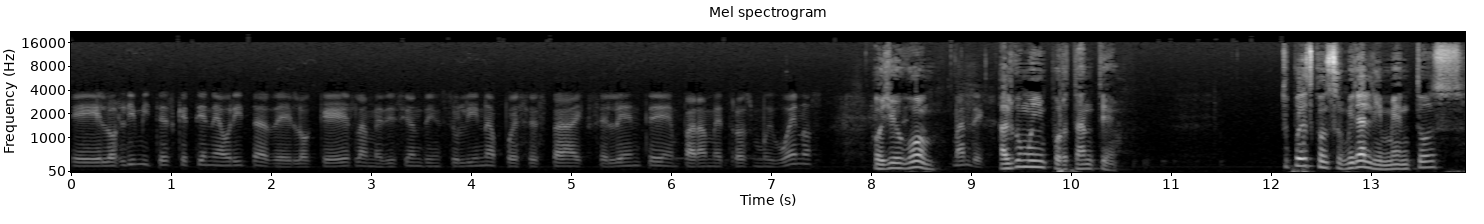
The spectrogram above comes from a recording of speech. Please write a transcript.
eh, los límites que tiene ahorita de lo que es la medición de insulina pues está excelente en parámetros muy buenos. Oye Hugo, algo muy importante, tú puedes consumir alimentos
